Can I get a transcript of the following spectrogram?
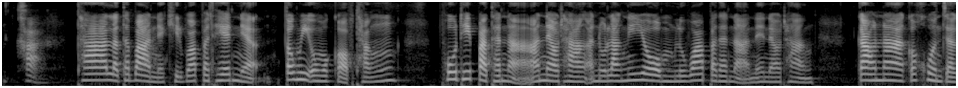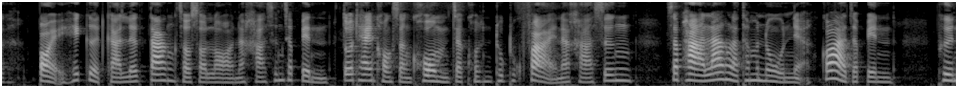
ำค่ะ ถ้ารัฐบาลเนี่ยคิดว่าประเทศเนี่ยต้องมีองค์ประกอบทั้งผู้ที่ปรารถนาแนวทางอนุรักษ์นิยม หรือว่าปรารถนาในแนวทางก้าวหน้าก็ควรจะ ปล่อยให้เกิดการเลือกตั้งสสรนะคะ ซึ่งจะเป็นตัวแทนของสังคมจากคนทุกๆฝ่ายนะคะ ซึ่งสภาร่างรัฐธรรมนูญเนี่ยก็อาจจะเป็นพื้น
